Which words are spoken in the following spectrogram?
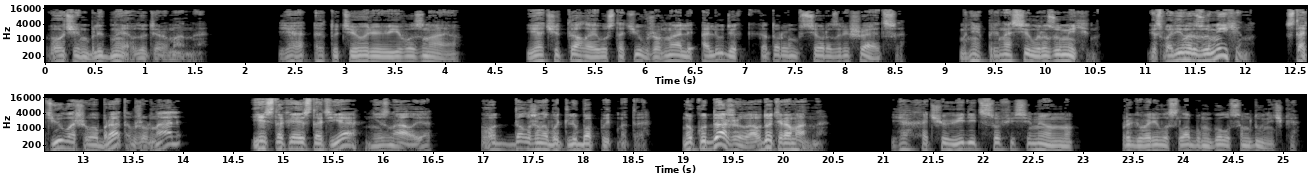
Вы очень бледны, Авдотья Романна. Я эту теорию его знаю. Я читала его статью в журнале о людях, которым все разрешается. Мне приносил Разумихин. Господин Разумихин? Статью вашего брата в журнале? Есть такая статья? Не знал я. Вот должно быть любопытно-то. Но куда же вы, Авдотья Романна? Я хочу видеть Софью Семеновну, — проговорила слабым голосом Дунечка. —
